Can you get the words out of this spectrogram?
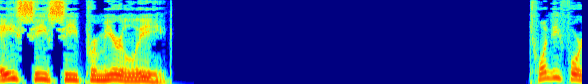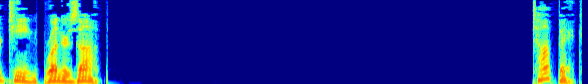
ACC Premier League. 2014 runners-up. Topic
